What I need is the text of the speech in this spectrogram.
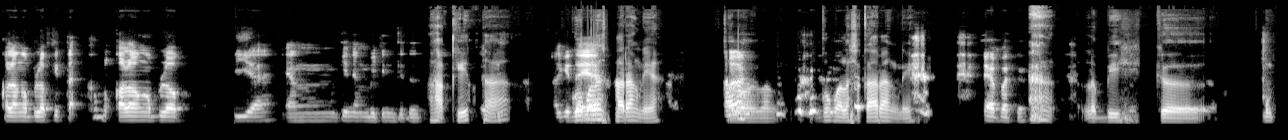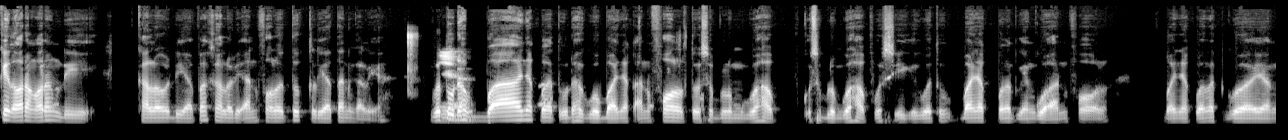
Kalau ngeblok kita kalau ngeblok dia yang mungkin yang bikin kita Hak kita. hak kita Gua ya? malah sekarang nih ya, kalau memang gua malah sekarang nih Ya apa tuh? lebih ke mungkin orang-orang di kalau di apa, kalau di unfollow tuh kelihatan kali ya. Gua tuh udah Iya. banyak banget, udah gua banyak unfollow tuh sebelum gua hap sebelum gua hapus IG gua tuh banyak banget yang gua unfollow. Banyak banget gua yang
